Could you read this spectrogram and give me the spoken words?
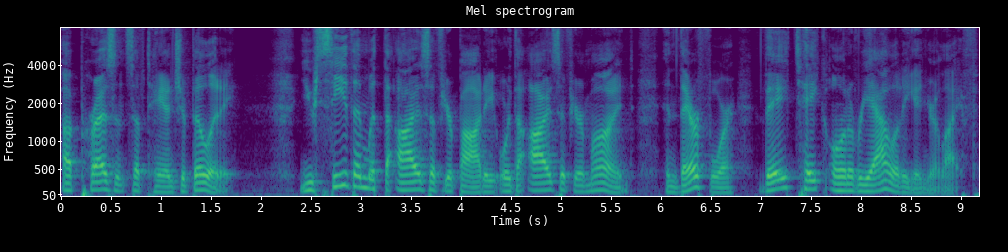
a presence of tangibility. You see them with the eyes of your body or the eyes of your mind, and therefore they take on a reality in your life.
